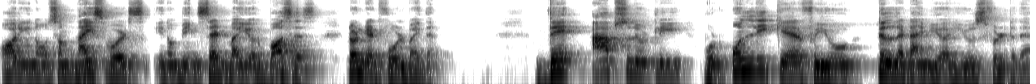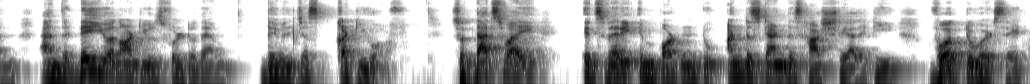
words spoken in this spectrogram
or, you know, some nice words, you know, being said by your bosses. Don't get fooled by them. They absolutely would only care for you till the time you are useful to them. And the day you are not useful to them, they will just cut you off. So that's why it's very important to understand this harsh reality, work towards it,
